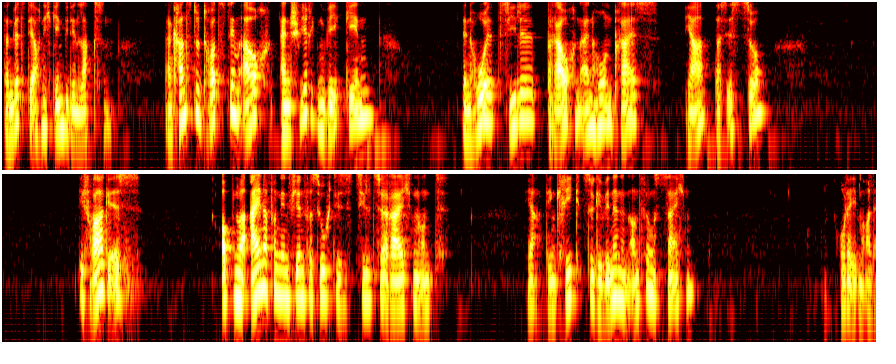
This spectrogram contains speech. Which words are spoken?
dann wird es dir auch nicht gehen wie den Lachsen. Dann kannst du trotzdem auch einen schwierigen Weg gehen, denn hohe Ziele brauchen einen hohen Preis. Ja, das ist so. Die Frage ist, ob nur einer von den Vieren versucht, dieses Ziel zu erreichen und ja, den Krieg zu gewinnen, in Anführungszeichen, oder eben alle.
